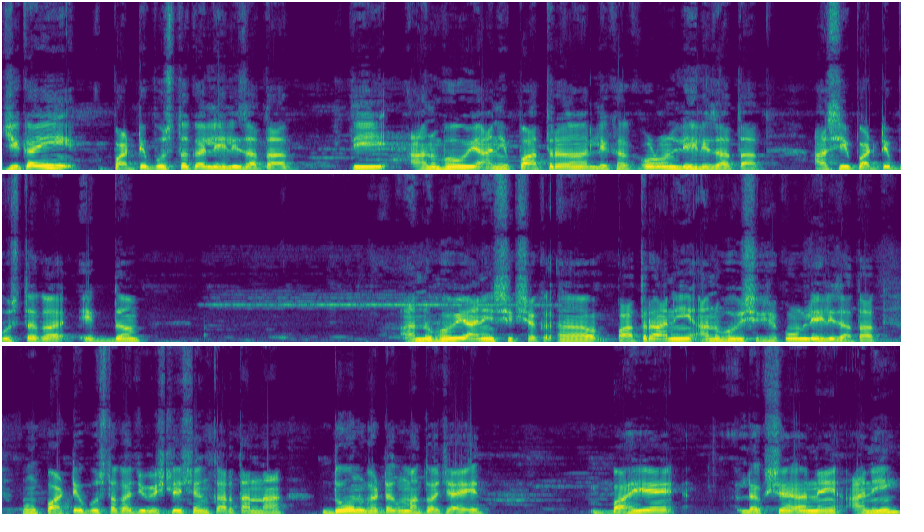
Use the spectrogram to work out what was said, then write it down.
जी काही पाठ्यपुस्तकं लिहिली जातात ती अनुभवी आणि पात्र लेखकाकडून लिहिली जातात. अशी पाठ्यपुस्तकं एकदम अनुभवी आणि शिक्षक पात्र आणि अनुभवी शिक्षकाकडून लिहिली जातात. मग पाठ्यपुस्तकाचे विश्लेषण करताना दोन घटक महत्त्वाचे आहेत. बाह्य लक्षणे आणि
